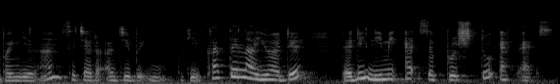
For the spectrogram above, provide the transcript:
panggil uh, secara algebraiknya. Okey, katalah you ada tadi limit x approach to fx.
